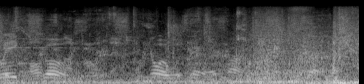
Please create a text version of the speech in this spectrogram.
break Ghost. was on cooldown. No, it was there. I saw it.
